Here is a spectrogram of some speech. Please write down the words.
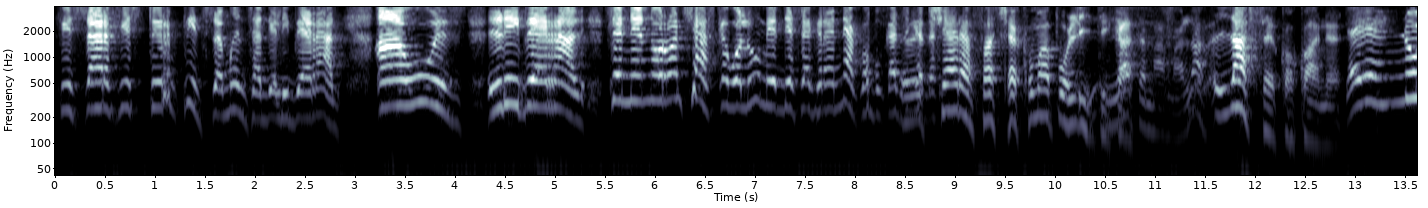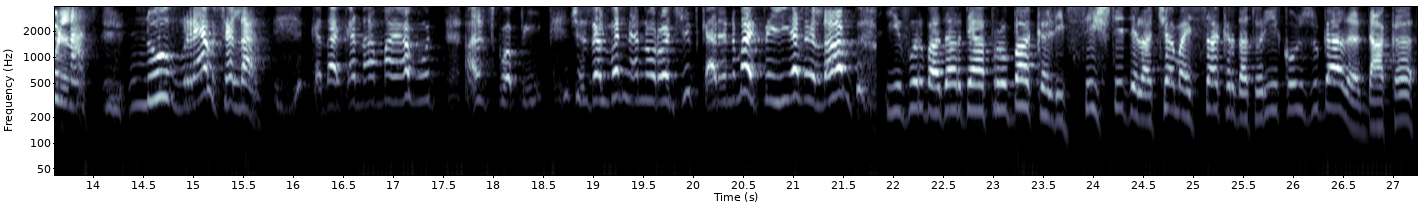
Fi s-ar fi stârpit sămânța de liberal. Auzi, liberal, să nenorocească o lume de să hrănea cu o bucățică de... Ce are a face acum politica? Lasă, mama, lasă. Lasă, cocoană. Ei, nu las, nu vreau să las, că dacă n-am mai avut alți copii și să-l văd nenorocit care numai pe el îl am, E vorba dar de a aproba că lipsește de la cea mai sacră datorie conjugală, dacă...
